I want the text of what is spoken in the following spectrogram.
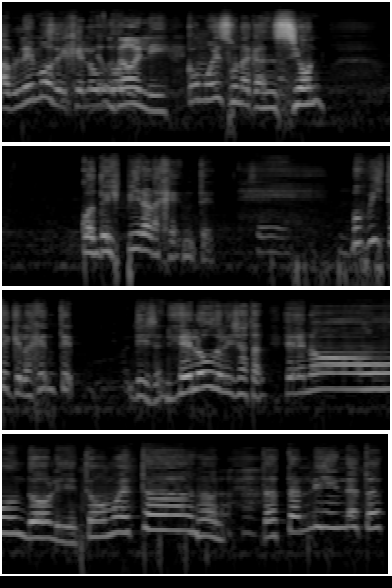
hablemos de Hello Dolly. Dolly. ¿Cómo es una canción cuando inspira a la gente? Vos viste que la gente dicen Hello Dolly y ya están. Hello Dolly, ¿cómo estás? Estás tan linda, estás...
